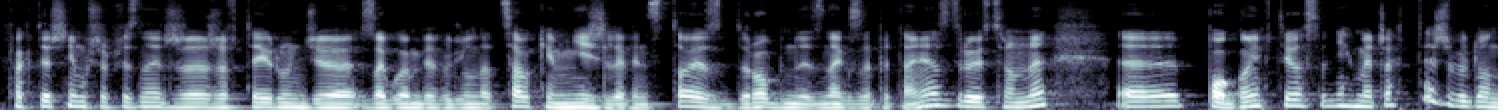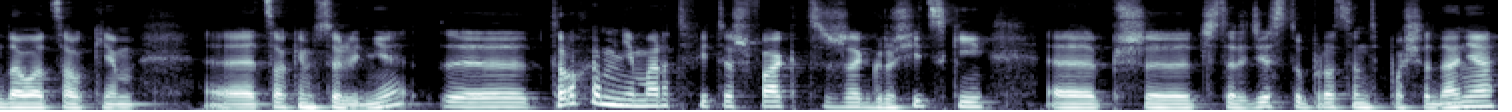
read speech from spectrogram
faktycznie muszę przyznać, że, że w tej rundzie Zagłębie wygląda całkiem nieźle, więc to jest drobny znak zapytania. Z drugiej strony e, Pogoń w tych ostatnich meczach też wyglądała całkiem, e, całkiem solidnie. E, trochę mnie martwi też fakt, że Grosicki e, przy 40% posiadania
